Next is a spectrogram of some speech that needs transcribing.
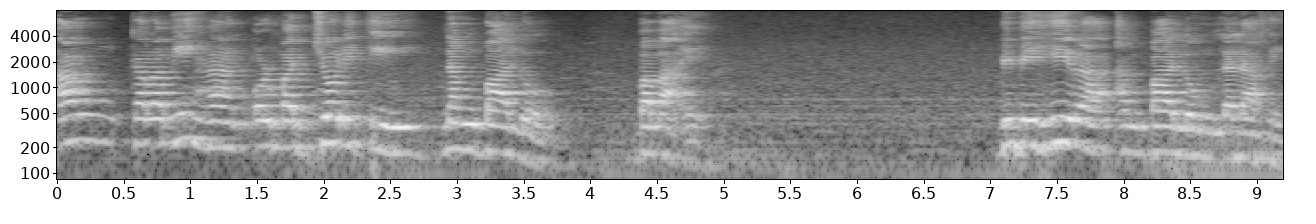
ang karamihan or majority ng balo, babae. Bibihira ang balong lalaki.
